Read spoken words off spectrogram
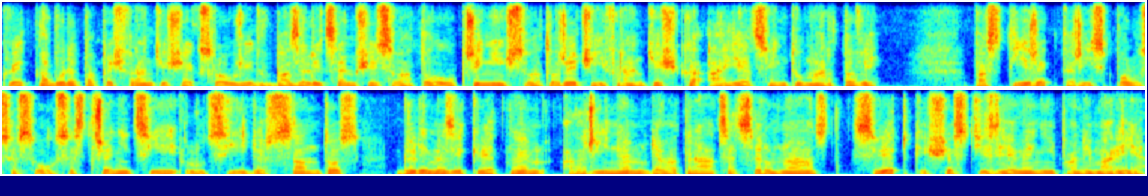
května bude papež František sloužit v bazilice mši svatou, při níž svatořečí Františka a Jacintu Martovi. Pastýře, kteří spolu se svou sestřenicí Lucí dos Santos byli mezi květnem a říjnem 1917 svědky šesti zjevení Pany Marie.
